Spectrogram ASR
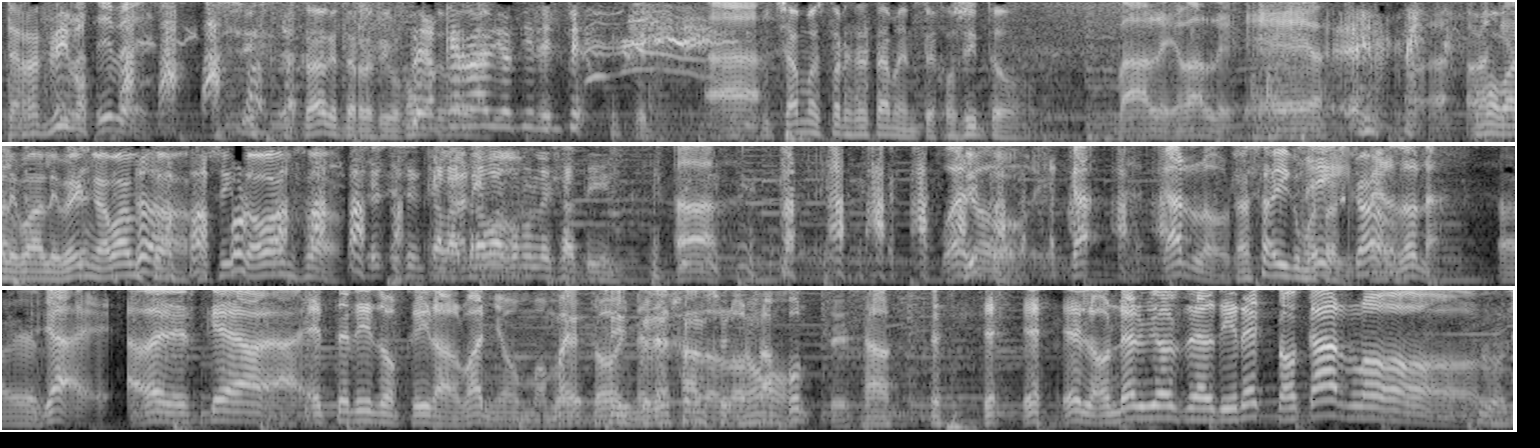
Te recibo. ¿Me recibes? Sí, claro que te recibo. ¿Cómo ¿Pero te qué radio tiene este? Ah, Escuchamos perfectamente, Josito. vale, vale. Eh, ¿Cómo vale, vale? Venga, avanza, Josito, avanza. Es, es el Calatrava con un lexatín. Ah. Bueno. Ca- Carlos. Estás ahí como sí, atascado. Perdona. A ver. Ya, eh, a ver, es que ah, he tenido que ir al baño un momento Eh, sí, y me he no dejado se- los no. apuntes. los nervios del directo, Carlos.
